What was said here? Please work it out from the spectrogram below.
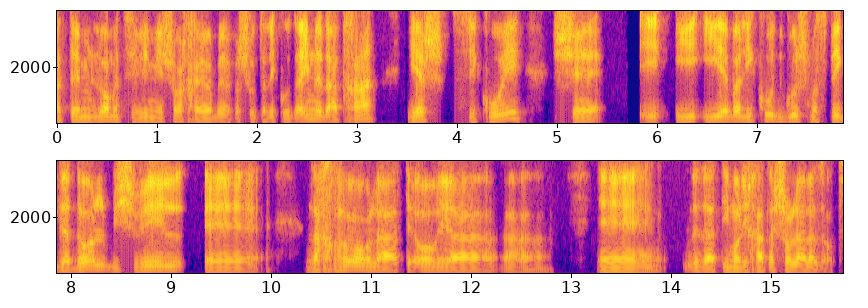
אתם לא מציבים מישהו אחר בראשות הליכוד? האם לדעתך יש סיכוי שיהיה בליכוד גוש מספיק גדול בשביל אה, לחבור לתיאוריה, אה, לדעתי, מוליכת השולל הזאת?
